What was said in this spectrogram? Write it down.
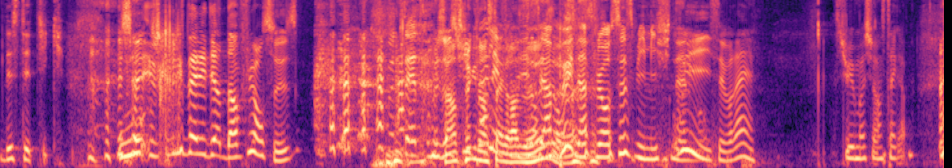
d'esthétique. je, que t'allais dire d'influenceuse. Peut-être, mais C'est je un suis truc pas les d'Instagrammeuse. C'est un peu une influenceuse, Mimi, finalement. Oui, c'est vrai. Suivez-moi sur Instagram.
